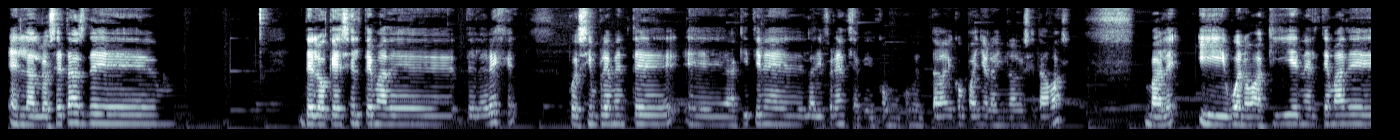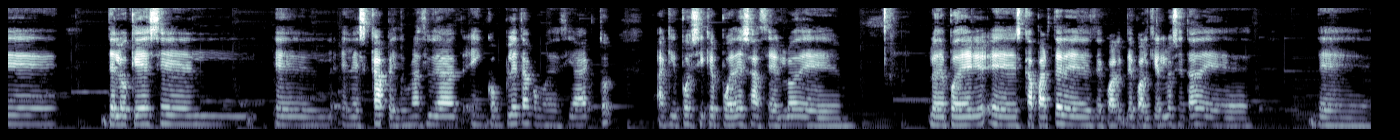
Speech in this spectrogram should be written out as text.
En las losetas de, de lo que es el tema del hereje, pues simplemente eh, aquí tiene la diferencia que como comentaba mi compañero hay una loseta más, ¿vale? Y bueno, aquí en el tema de, de lo que es el, el, escape de una ciudad incompleta, como decía Héctor, aquí pues sí que puedes hacerlo de lo de poder eh, escaparte de, de, cualquier loseta de, de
